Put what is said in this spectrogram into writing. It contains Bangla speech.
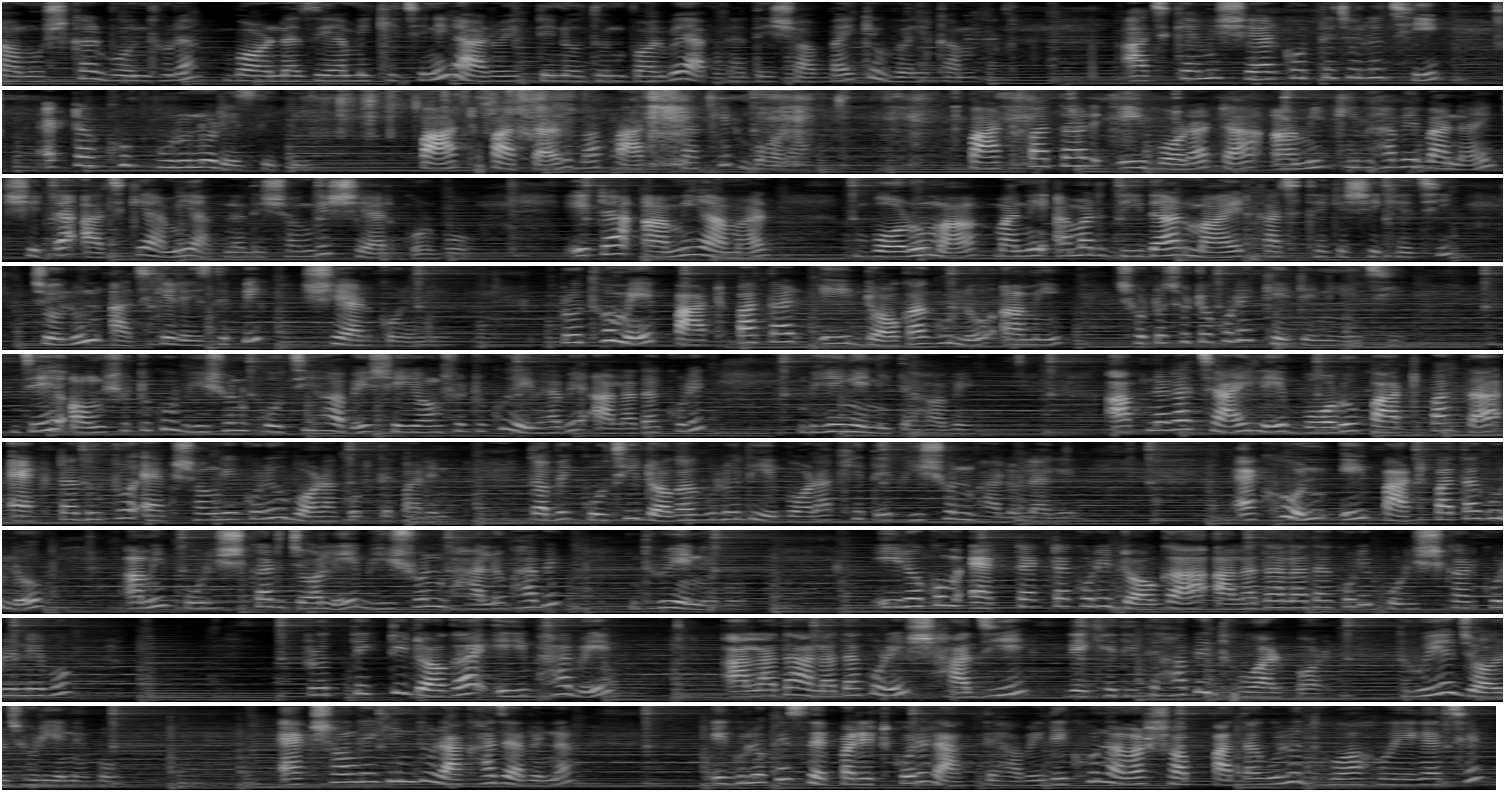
নমস্কার বন্ধুরা, বর্ণাজি আমি কিচেনের আরও একটি নতুন পর্বে আপনাদের সবাইকে ওয়েলকাম। আজকে আমি শেয়ার করতে চলেছি একটা খুব পুরনো রেসিপি, পাট পাতার বা পাট শাকের বড়া। পাট পাতার এই বড়াটা আমি কীভাবে বানাই সেটা আজকে আমি আপনাদের সঙ্গে শেয়ার করব। এটা আমি আমার বড় মা মানে আমার দিদার মায়ের কাছ থেকে শিখেছি। চলুন আজকে রেসিপি শেয়ার করে নিই। প্রথমে পাট পাতার এই ডগাগুলো আমি ছোট ছোট করে কেটে নিয়েছি। যে অংশটুকু ভীষণ কচি হবে, সেই অংশটুকু এইভাবে আলাদা করে ভেঙে নিতে হবে। আপনারা চাইলে বড় পাট পাতা একটা দুটো একসঙ্গে করেও বড়া করতে পারেন। তবে কচি ডগাগুলো দিয়ে বড়া খেতে ভীষণ ভালো লাগে। এখন এই পাট পাতাগুলো আমি পরিষ্কার জলে ভীষণ ভালোভাবে ধুয়ে নেব। এইরকম একটা একটা করে ডগা আলাদা আলাদা করে পরিষ্কার করে নেব। প্রত্যেকটি ডগা এইভাবে আলাদা আলাদা করে সাজিয়ে রেখে দিতে হবে ধোয়ার পর। ধুয়ে জল ঝরিয়ে নেব। একসঙ্গে কিন্তু রাখা যাবে না। এগুলোকে সেপারেট করে রাখতে হবে। দেখুন, আমার সব পাতাগুলো ধোয়া হয়ে গেছে।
